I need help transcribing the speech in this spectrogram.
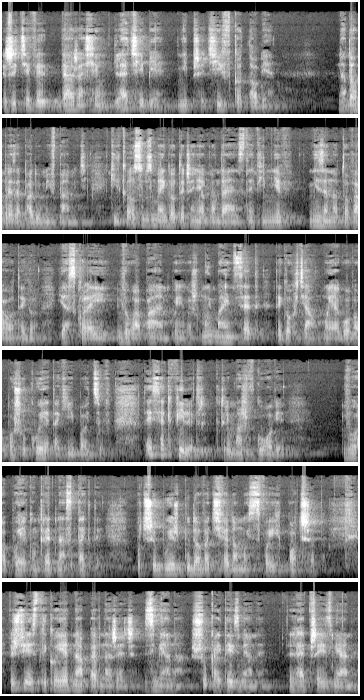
życie wydarza się dla ciebie, nie przeciwko tobie. Na dobre zapadły mi w pamięć. Kilka osób z mojego otoczenia oglądając ten film nie, nie zanotowało tego. Ja z kolei wyłapałem, ponieważ mój mindset tego chciał. Moja głowa poszukuje takich bodźców. To jest jak filtr, który masz w głowie. Wyłapuje konkretne aspekty. Potrzebujesz budować świadomość swoich potrzeb. W życiu jest tylko jedna pewna rzecz. Zmiana. Szukaj tej zmiany. Lepszej zmiany.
